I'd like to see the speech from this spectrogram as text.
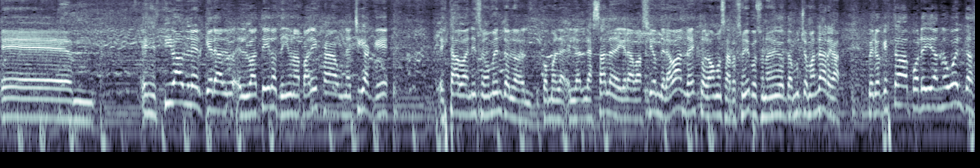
Eh, es Steve Adler, que era el, batero, tenía una pareja, una chica que estaba en ese momento en la- como la, la- la sala de grabación de la banda. Esto lo vamos a resumir, pues es una anécdota mucho más larga. Pero que estaba por ahí dando vueltas,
